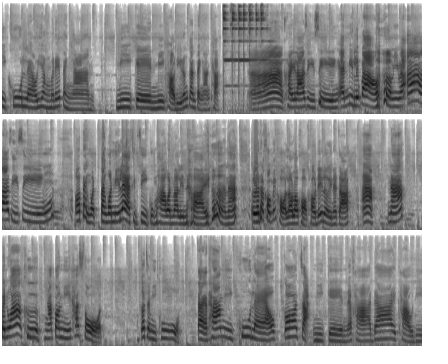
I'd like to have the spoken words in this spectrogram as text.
มีคู่แล้วยังไม่ได้แต่งงาน มีเกณฑ์มีข่าวดีเรื่องการแต่งงานค่ะอ่าใครราศีสิงห์แอดมินหรือเปล่า มีไหมอ่าราศีสิงค์ ห์อ๋อแต่งวันแต่งวันนี้แหละ 14 กุมภาวันวาเลนไทน์ นะ เออ ถ้าเขาไม่ขอเราเราขอเขาได้เลยนะจ๊ะ อะ นะ เป็นว่าคือณตอนนี้ถ้าโสด ก็จะมีคู่ แต่ถ้ามีคู่แล้วก็จะมีเกณฑ์นะคะ ได้ข่าวดี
